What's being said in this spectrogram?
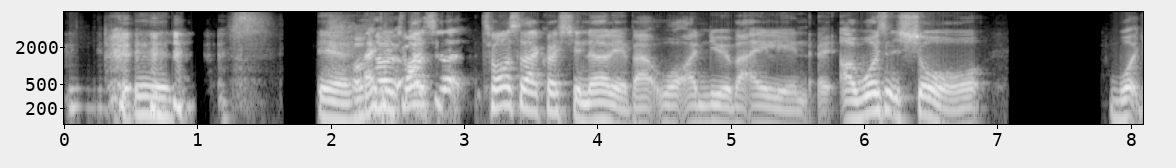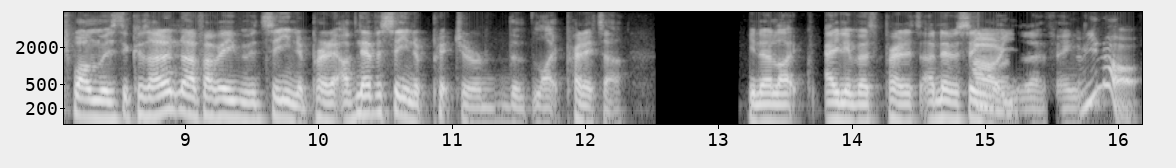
Yeah. Although Actually, to, I- answer that, to answer that question earlier about what I knew about Alien, I- I wasn't sure which one was because I don't know if I've even seen a Predator. I've never seen a picture of the like Predator. You know, like Alien vs Predator. I've never seen Oh, one. you- I don't Have you not?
